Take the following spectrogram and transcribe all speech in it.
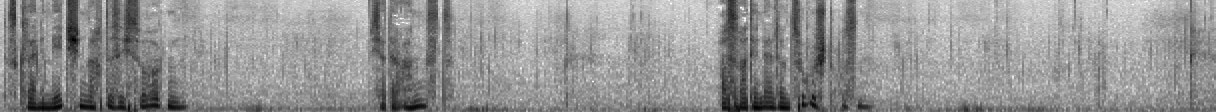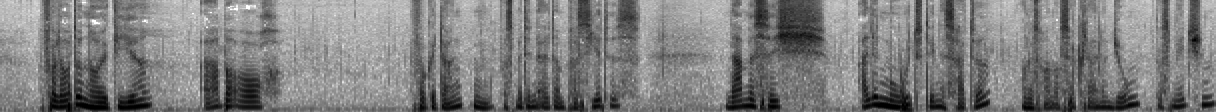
Das kleine Mädchen machte sich Sorgen. Sie hatte Angst. Was war den Eltern zugestoßen? Vor lauter Neugier, aber auch vor Gedanken, was mit den Eltern passiert ist, nahm es sich allen Mut, den es hatte, und es war noch sehr klein und jung, das Mädchen.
